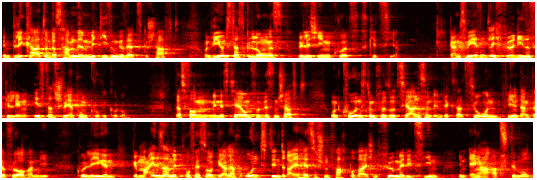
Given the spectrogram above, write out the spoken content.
im Blick hat. Und das haben wir mit diesem Gesetz geschafft. Und wie uns das gelungen ist, will ich Ihnen kurz skizzieren. Ganz wesentlich für dieses Gelingen ist das Schwerpunktcurriculum, das vom Ministerium für Wissenschaft und Kunst und für Soziales und Integration – vielen Dank dafür auch an die Kollegin gemeinsam mit Professor Gerlach und den drei hessischen Fachbereichen für Medizin in enger Abstimmung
